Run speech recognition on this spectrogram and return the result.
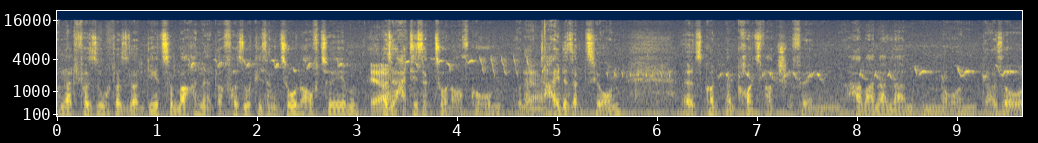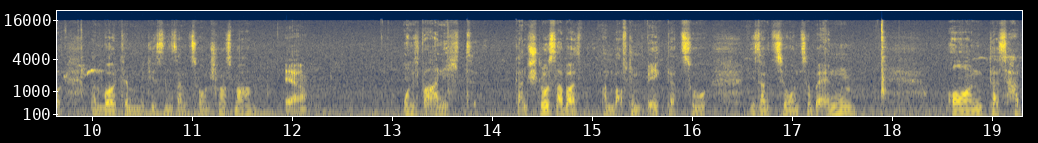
Und hat versucht, also dann die zu machen. Er hat auch versucht, die Sanktionen aufzuheben. Ja. Also er hat die Sanktionen aufgehoben oder Ja. einen Teil der Sanktionen. Äh, Es konnten dann Kreuzfahrtschiffe in Havanna landen und also man wollte mit diesen Sanktionen Schluss machen. Ja, Und es war nicht ganz Schluss, aber man war auf dem Weg dazu, die Sanktionen zu beenden. Und das hat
